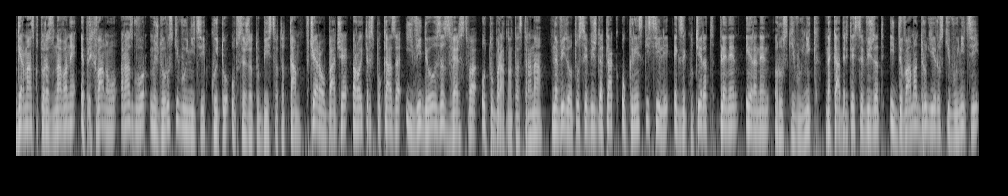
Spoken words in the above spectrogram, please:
Германското разузнаване е прихванало разговор между руски войници войници, които обсъждат убийствата там. Вчера обаче Ройтерс показа и видео за зверства от обратната страна. На видеото се вижда как украински сили екзекутират пленен и ранен руски войник. На кадрите се виждат и двама други руски войници,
